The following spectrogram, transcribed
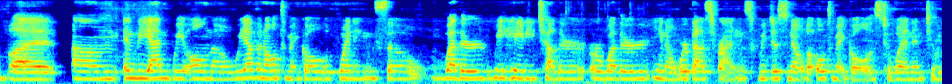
but um, in the end, we all know we have an ultimate goal of winning. So whether we hate each other or whether you know we're best friends, we just know the ultimate goal is to win and to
